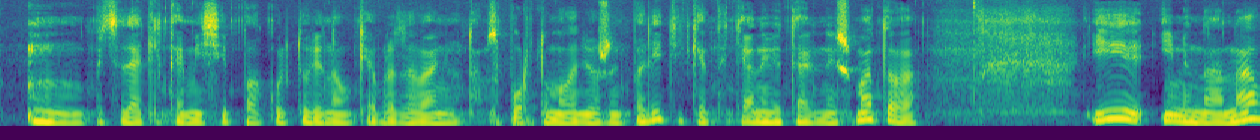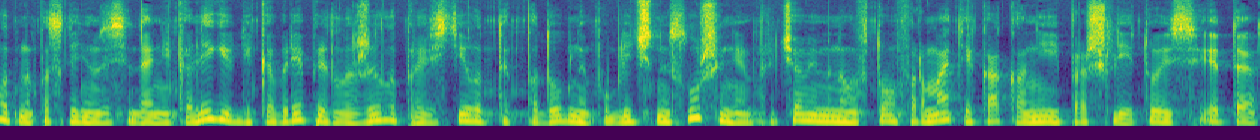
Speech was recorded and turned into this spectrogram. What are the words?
председатель комиссии по культуре, науке, образованию, там, спорту, молодежной политике Татьяна Витальевна Ишматова. И именно она вот на последнем заседании коллегии в декабре предложила провести вот так подобные публичные слушания, причем именно в том формате, как они и прошли. То есть это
